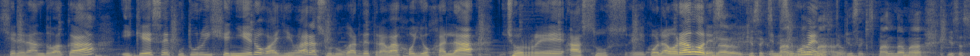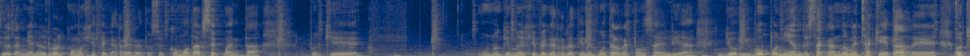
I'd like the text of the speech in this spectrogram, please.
generando acá y que ese futuro ingeniero va a llevar a su lugar de trabajo y ojalá chorree a sus eh, colaboradores. Claro, y que se expanda más, que se expanda más. Y ese ha sido también el rol como jefe de carrera. Entonces, cómo darse cuenta, porque uno que es jefe de carrera tienes otra responsabilidad. Yo vivo poniendo y sacándome chaquetas de, ok,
